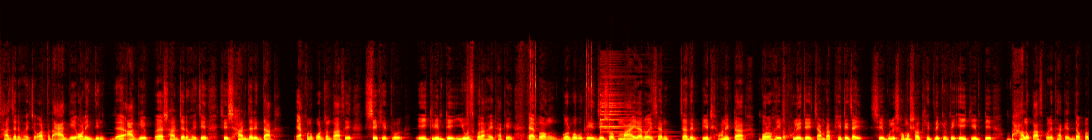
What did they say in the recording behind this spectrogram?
সার্জারি হয়েছে, অর্থাৎ আগে অনেক দিন আগে সার্জারি হয়েছে, সেই সার্জারির দাগ এখনও পর্যন্ত আছে, সেক্ষেত্রেও এই ক্রিমটি ইউজ করা হয়ে থাকে এবং গর্ভবতী যেসব মায়েরা রয়েছেন, যাদের পেট অনেকটা বড় হয়ে ফুলে যায়, চামড়া ফেটে যায়, সেগুলি সমস্যার ক্ষেত্রে কিন্তু এই ক্রিমটি ভালো কাজ করে থাকে, ডক্টর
